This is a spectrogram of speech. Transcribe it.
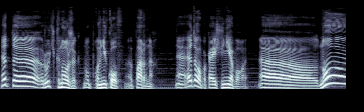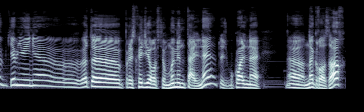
это ручек-ножек, ну, плавников парных. Э, этого пока еще не было. Э, но, тем не менее, э, это происходило все моментально, то есть буквально э, на глазах.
